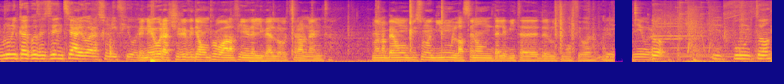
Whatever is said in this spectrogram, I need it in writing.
l'unica cosa essenziale ora sono i fiori. Bene, ora ci rivediamo proprio alla fine del livello, letteralmente. Non abbiamo bisogno di nulla se non delle vite dell'ultimo fiore. quindi. Bene, ora il punto.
